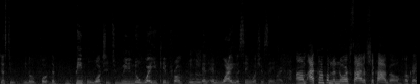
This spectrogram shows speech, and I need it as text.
Just to you know, for the people watching to really know where you came from Mm-hmm. and, and why you're saying what you're saying right Um, I come from the north side of Chicago. Okay.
